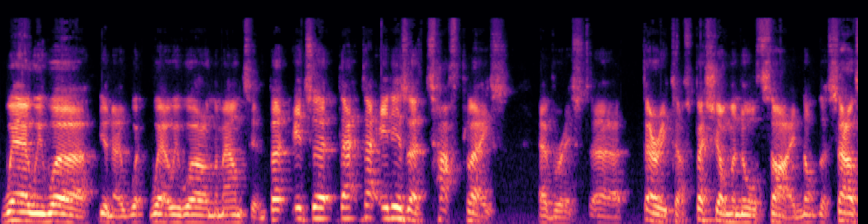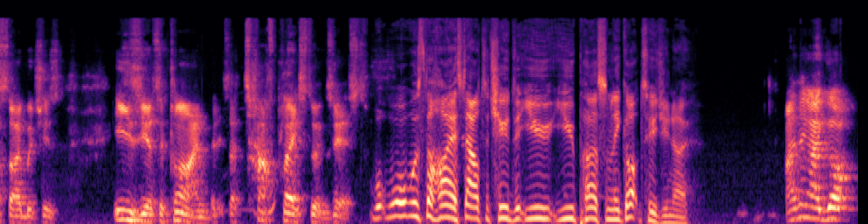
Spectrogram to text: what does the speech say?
where we were, you know, wh- where we were on the mountain. But it's a that that it is a tough place. Everest. Uh, very tough, especially on the north side, not the south side, which is easier to climb, but it's a tough place to exist. What, what was the highest altitude that you you personally got to? Do you know? I think I got.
